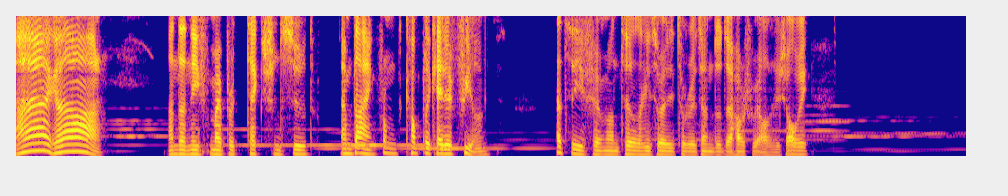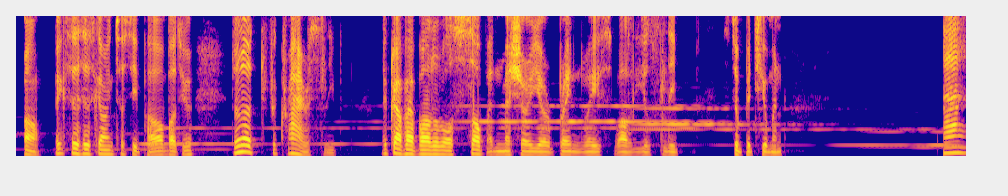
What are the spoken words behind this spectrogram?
My god. Underneath my protection suit, I'm dying from complicated feelings. Let's leave him until he's ready to return to the harsh reality, shall we? Well, Big Sis is going to sleep, power, but you do not require sleep. I grab a bottle of soap and measure your brain waves while you sleep, stupid human. Ah.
